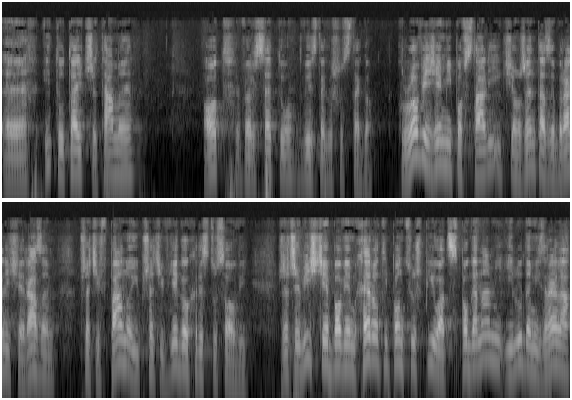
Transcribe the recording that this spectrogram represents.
E, I tutaj czytamy od wersetu 26. Królowie ziemi powstali i książęta zebrali się razem przeciw Panu i przeciw Jego Chrystusowi. Rzeczywiście bowiem Herod i Poncjusz Piłat z poganami i ludem Izraela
